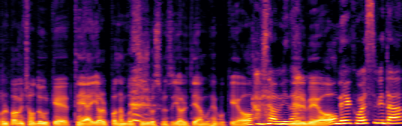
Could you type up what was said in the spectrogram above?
오늘 밤에 저도 그렇게 대야 열 번 한번 뒤집었으면서 열대야 한번 해볼게요. 감사합니다. 내일 봬요. 네, 고맙습니다.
